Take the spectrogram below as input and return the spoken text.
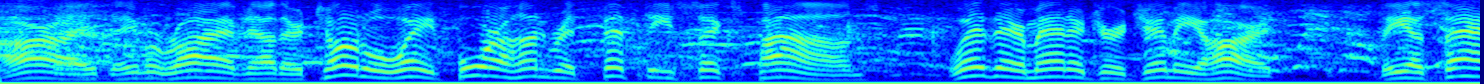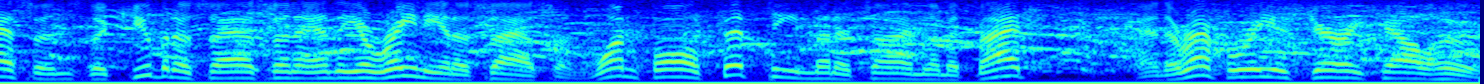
All right, they've arrived now. Their total weight 456 pounds with their manager Jimmy Hart, the assassins, the Cuban assassin and the Iranian assassin. One fall, 15 minute time limit match, and the referee is Jerry Calhoun.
